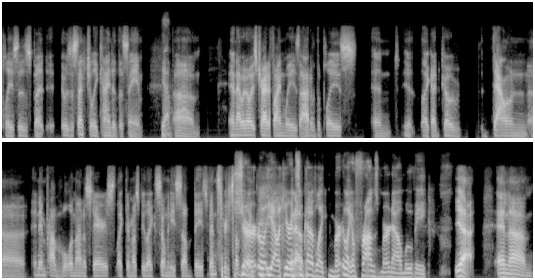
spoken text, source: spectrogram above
places but it was essentially kind of the same Yeah. um and i would always try to find ways out of the place and it, like i'd go down uh an improbable amount of stairs like there must be like so many sub basements or something sure Or, yeah like you're you in know. some kind of like Mur- like a franz murnau movie Yeah. And um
